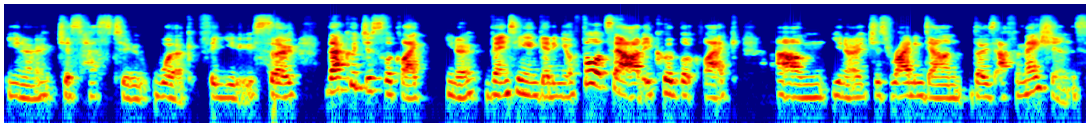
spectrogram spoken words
you know, just has to work for you. So that could just look like, you know, venting and getting your thoughts out. It could look like, um, you know, just writing down those affirmations.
